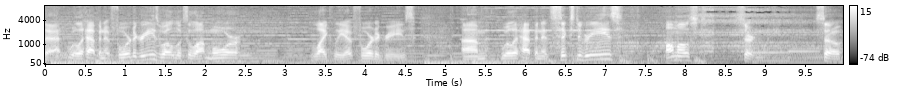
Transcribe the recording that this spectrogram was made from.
that. Will it happen at four degrees? Well, it looks a lot more likely at four degrees. Um, will it happen at six degrees? Almost certainly. So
